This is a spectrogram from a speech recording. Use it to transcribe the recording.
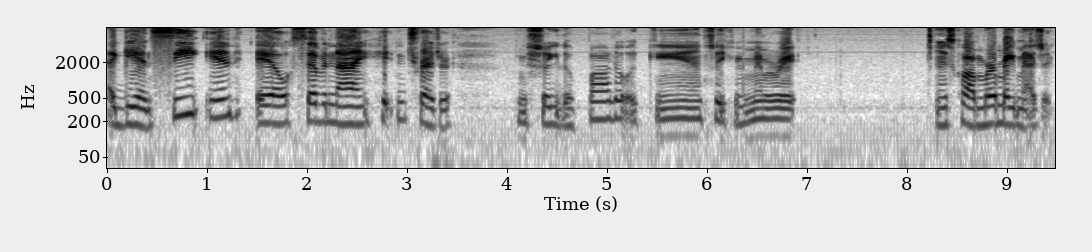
Again, CNL79 Hidden Treasure. Let me show you the bottle again so you can remember it. And it's called Mermaid Magic.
